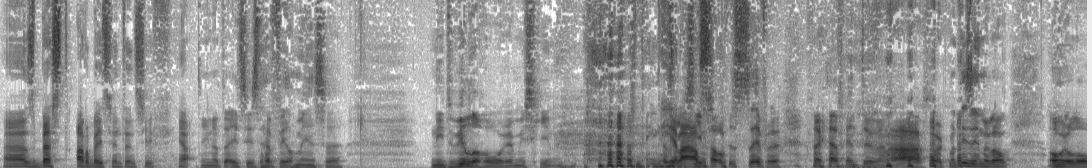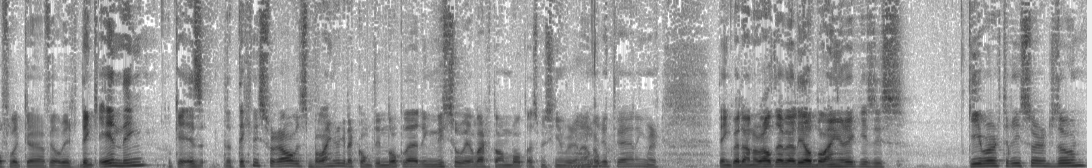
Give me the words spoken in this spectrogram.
Eh, Het is best arbeidsintensief, ja. Ik denk dat dat iets is dat veel mensen niet willen horen, misschien. ik denk dat Helaas. misschien wel beseffen. Maar af en toe van, ah, fuck. Maar het is inderdaad ongelooflijk eh, veel werk. Ik denk één ding, oké, is het technisch verhaal is belangrijk. Dat komt in de opleiding niet zo heel hard aan bod als misschien voor een andere training. Maar ik denk wat dan nog altijd wel heel belangrijk is, is keyword research doen.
